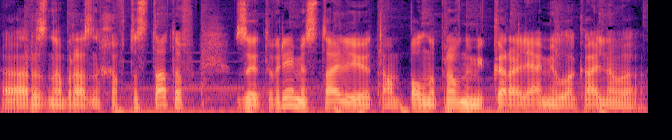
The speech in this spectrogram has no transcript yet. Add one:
а, разнообразных автостатов за это время стали там полноправными королями локального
